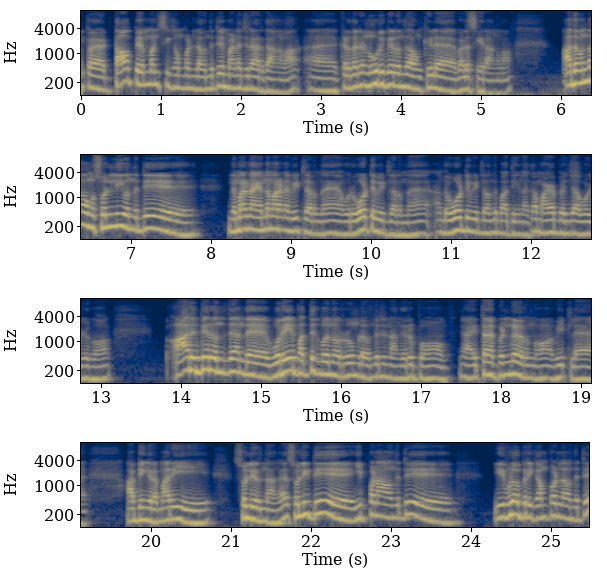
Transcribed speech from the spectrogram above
இப்போ டாப் எம்என்சி கம்பெனியில் வந்துட்டு மேனேஜராக இருக்காங்களாம். கிட்டத்தட்ட நூறு பேர் வந்து அவங்க கீழே வேலை செய்கிறாங்களாம் அதை வந்து அவங்க சொல்லி வந்துட்டு இந்த மாதிரி நான் எந்த மாதிரியான வீட்டில் இருந்தேன்? ஒரு ஓட்டு வீட்டில் இருந்தேன். அந்த ஓட்டு வீட்டில் வந்து பார்த்தீங்கன்னாக்கா மழை பெஞ்சா ஒழுகும். ஆறு பேர் வந்துட்டு அந்த ஒரே பத்துக்கு பதினோரு ரூமில் வந்துட்டு நாங்கள் இருப்போம். இத்தனை பெண்கள் இருந்தோம் வீட்டில் அப்படிங்கிற மாதிரி சொல்லியிருந்தாங்க. சொல்லிவிட்டு இப்போ நான் வந்துட்டு இவ்வளோ பெரிய கம்பெனியில் வந்துட்டு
